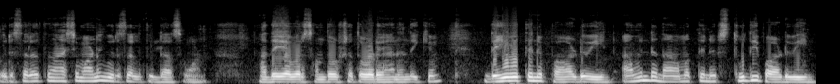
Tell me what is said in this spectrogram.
ഒരു സ്ഥലത്ത് നാശമാണെങ്കിൽ ഒരു സ്ഥലത്ത് ഉല്ലാസമാണ്. അതേ അവർ സന്തോഷത്തോടെ ആനന്ദിക്കും. ദൈവത്തിന് പാടുവീൻ. അവന്റെ നാമത്തിന് സ്തുതി പാടുവീൻ.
